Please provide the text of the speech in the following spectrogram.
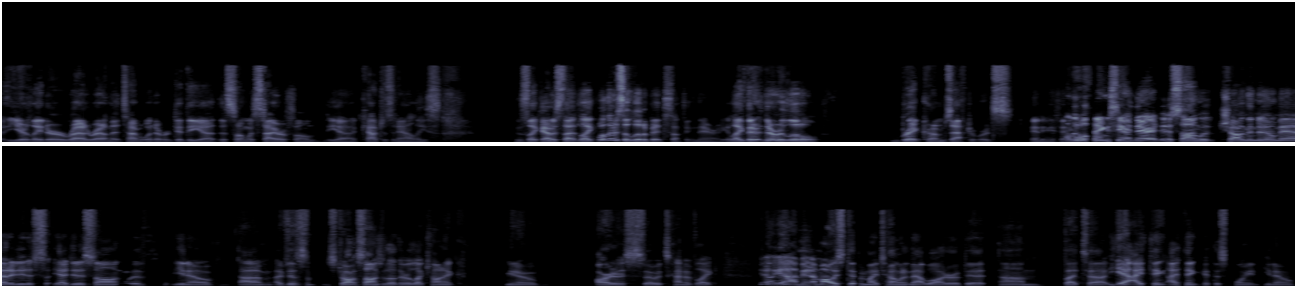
a year later, right around that time or whatever, did the uh, the song with Styrofoam, the uh, couches and alleys. It's like I was thought like, well, there's a little bit something there. Like there there were little breadcrumbs afterwards. Anything, little things here and there. I did a song with Chong the Nomad. I did a yeah, I did a song with you know, um, I've done some strong songs with other electronic, you know, artists. So it's kind of like, you know, yeah. I mean, I'm always dipping my toe in that water a bit. Um, but uh, yeah, I think I think at this point, you know,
